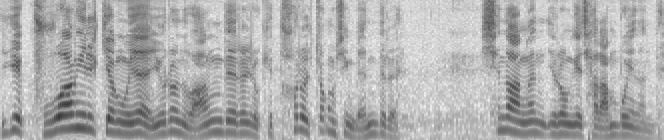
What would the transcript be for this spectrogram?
이게 구왕일 경우에 이런 왕대를 이렇게 털을 조금씩 만들어요. 신왕은 이런 게 잘 안 보이는데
